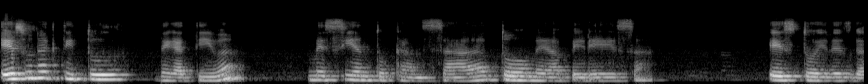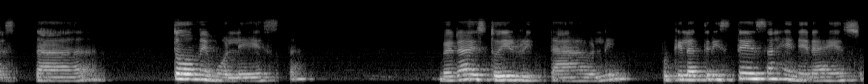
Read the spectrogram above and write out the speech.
Es una actitud negativa, me siento cansada, todo me da pereza, estoy desgastada, todo me molesta, ¿verdad? Estoy irritable, porque la tristeza genera eso.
